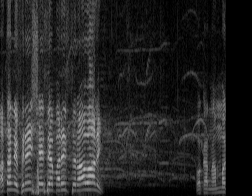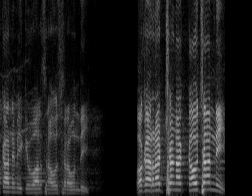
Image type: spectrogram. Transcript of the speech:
అతన్ని ఫినిష్ చేసే పరిస్థితి రావాలి. ఒక నమ్మకాన్ని మీకు ఇవ్వాల్సిన అవసరం ఉంది. ఒక రక్షణ కవచాన్ని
